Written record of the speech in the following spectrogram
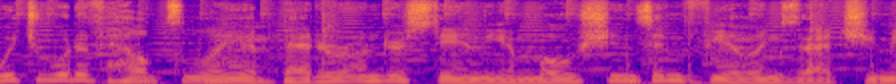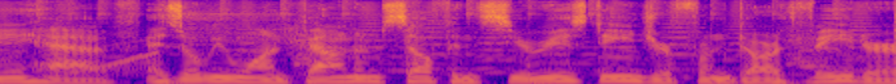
which would have helped Leia better understand the emotions and feelings that she may have. As Obi-Wan found himself in serious danger from Darth Vader,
